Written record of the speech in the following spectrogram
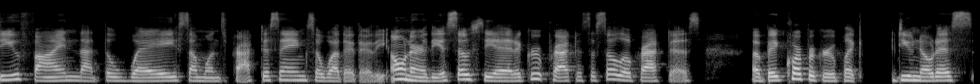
Do you find that the way someone's practicing, so whether they're the owner, the associate, a group practice, a solo practice, a big corporate group, like, do you notice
